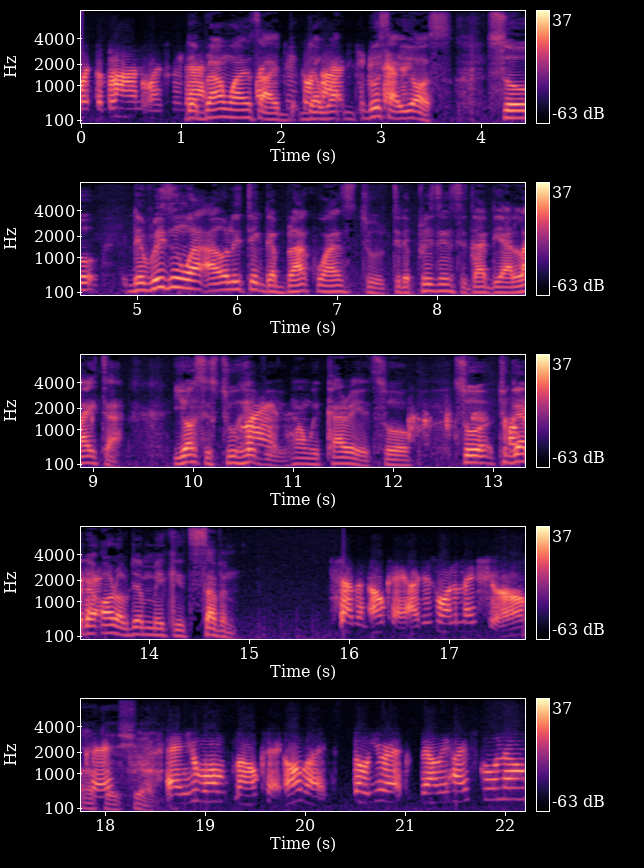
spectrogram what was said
with the blonde ones, we got The brown ones one, are, two, the, five, six, those are yours. So the reason why I only take the black ones to, to the prisons is that they are lighter. Yours is too heavy Right. when we carry it. So, so together, Okay. all of them make it seven. Seven. Okay, I just want to make sure. Okay. Okay, sure. And you won't. Okay, all right. So you're at Valley High School now?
